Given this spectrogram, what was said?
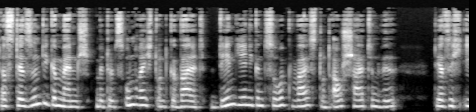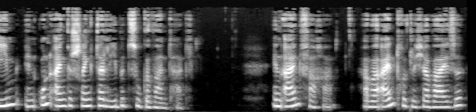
dass der sündige Mensch mittels Unrecht und Gewalt denjenigen zurückweist und ausschalten will, der sich ihm in uneingeschränkter Liebe zugewandt hat. In einfacher, aber eindrücklicher Weise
